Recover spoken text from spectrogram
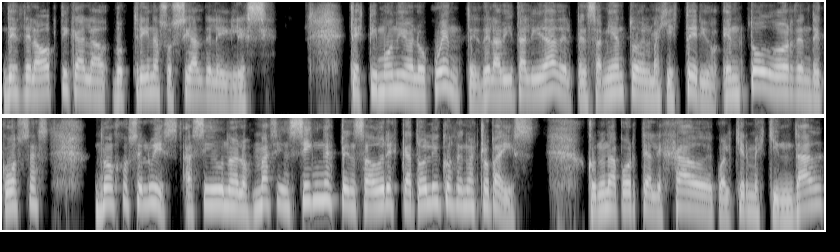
desde la óptica de la doctrina social de la Iglesia testimonio elocuente de la vitalidad del pensamiento del magisterio en todo orden de cosas, don José Luis ha sido uno de los más insignes pensadores católicos de nuestro país, con un aporte alejado de cualquier mezquindad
